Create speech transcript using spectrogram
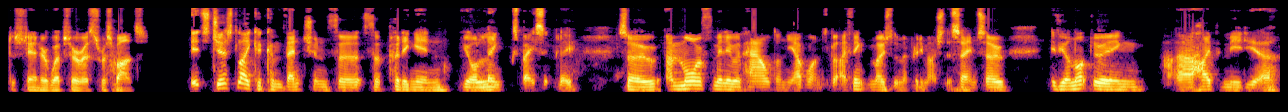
the standard web service response? It's just like a convention for, for putting in your links, basically. So I'm more familiar with HAL than the other ones, but I think most of them are pretty much the same. So if you're not doing uh, hypermedia,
